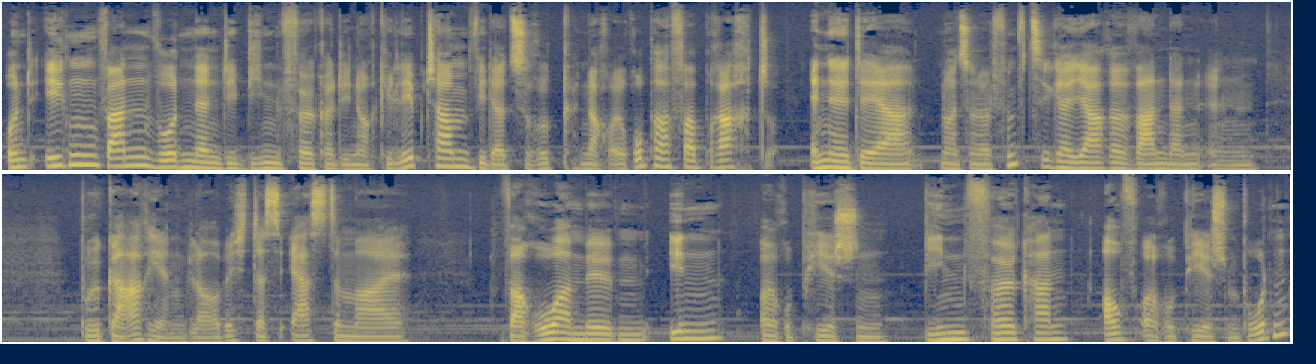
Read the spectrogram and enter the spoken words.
Und irgendwann wurden dann die Bienenvölker, die noch gelebt haben, wieder zurück nach Europa verbracht. Ende der 1950er Jahre waren dann in Bulgarien, glaube ich, das erste Mal Varroa-Milben in europäischen Bienenvölkern auf europäischem Boden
